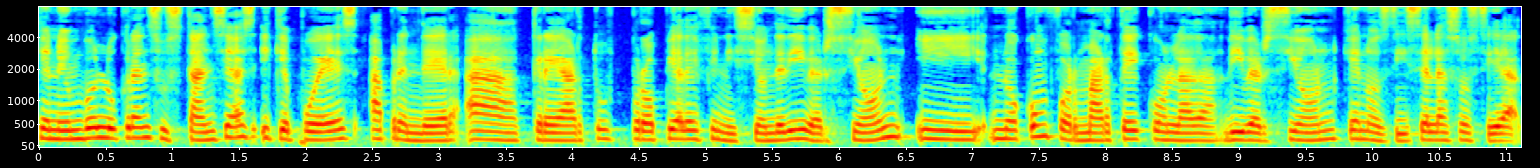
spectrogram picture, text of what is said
que no involucran sustancias y que puedes aprender a crear tu propia definición de diversión y no conformarte con la diversión que nos dice la sociedad.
